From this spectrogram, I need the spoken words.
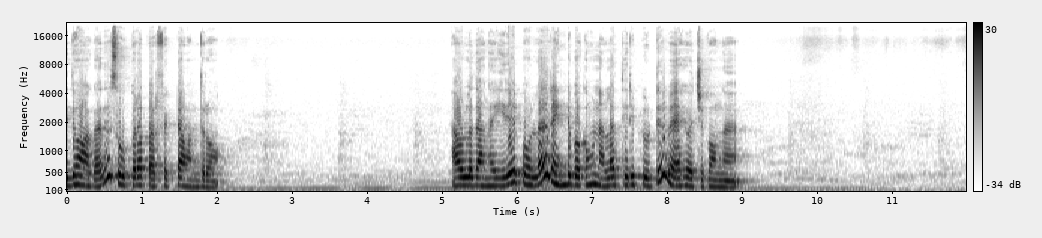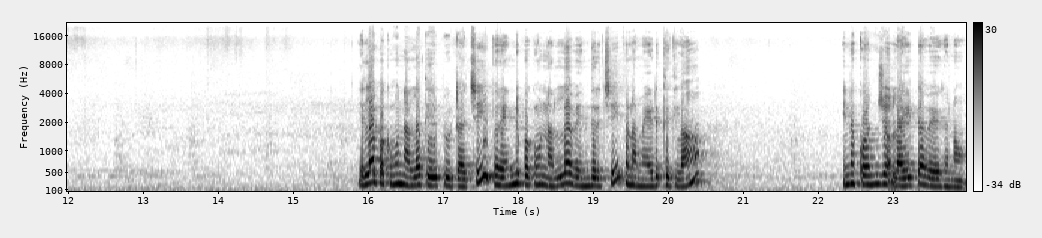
எதுவும் ஆகாது. சூப்பராக பர்ஃபெக்டாக வந்துடும் அவ்வளோதாங்க இதே போல் ரெண்டு பக்கமும் நல்லா திருப்பி விட்டு வேக வச்சுக்கோங்க. எல்லா பக்கமும் நல்லா திருப்பி விட்டாச்சு. இப்போ ரெண்டு பக்கமும் நல்லா வெந்துருச்சு. இப்போ நம்ம எடுத்துக்கலாம். இன்னும் கொஞ்சம் லைட்டாக வேகணும்.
